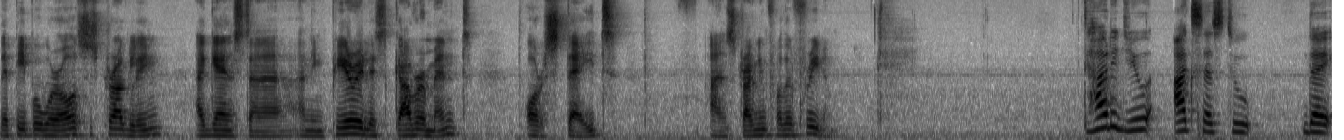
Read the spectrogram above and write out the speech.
the people were also struggling against uh, an imperialist government or state and struggling for their freedom how did you access to the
